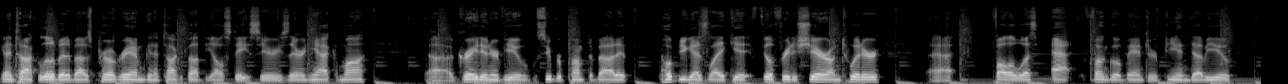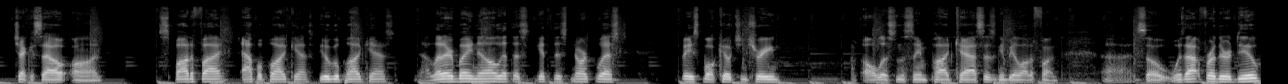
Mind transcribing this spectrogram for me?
Going to talk a little bit about his program. Going to talk about the All State Series there in Yakima. Uh, great interview. Super pumped about it. Hope you guys like it. Feel free to share on Twitter. Follow us at Fungo Banter PNW. Check us out on Spotify, Apple Podcast, Google Podcast. Now let everybody know. Let this get this Northwest baseball coaching tree. All listen to the same podcast. This is going to be a lot of fun. Uh, so without further ado,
